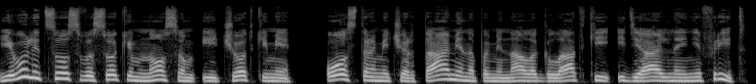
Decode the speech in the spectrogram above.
Его лицо с высоким носом и четкими, острыми чертами напоминало гладкий идеальный нефрит,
